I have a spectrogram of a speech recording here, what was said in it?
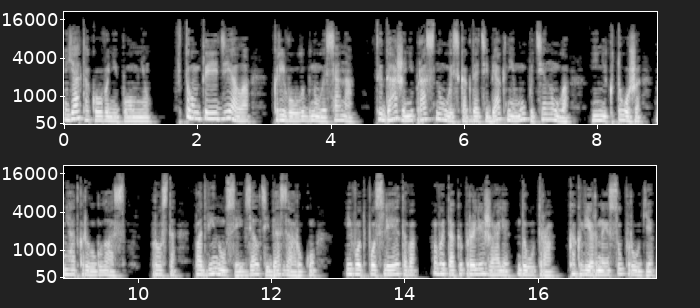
«Я такого не помню». «В том-то и дело», — криво улыбнулась она. «Ты даже не проснулась, когда тебя к нему потянуло, и никто же не открыл глаз. Просто подвинулся и взял тебя за руку. И вот после этого вы так и пролежали до утра, как верные супруги.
